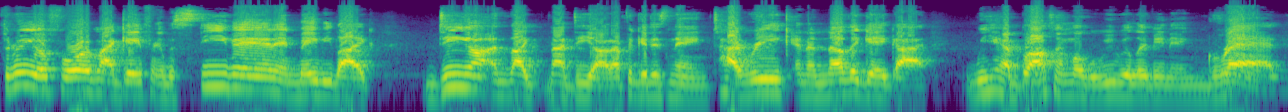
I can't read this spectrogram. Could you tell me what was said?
three or four of my gay friends, it was Steven and maybe like Dion, like not Dion, I forget his name, Tyreek, and another gay guy. We had brought them over. We were living in Grad,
